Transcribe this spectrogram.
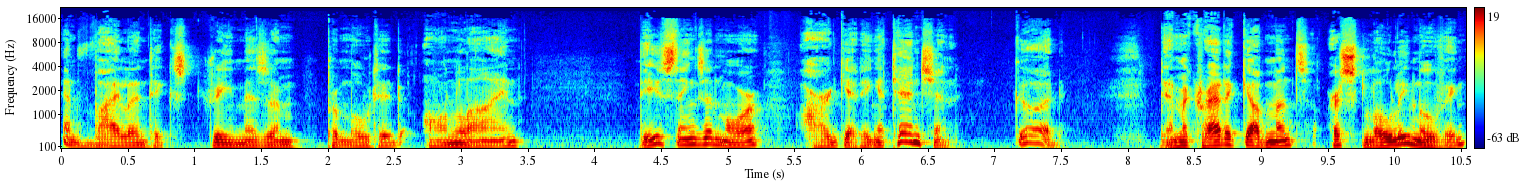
and violent extremism promoted online. These things and more are getting attention. Good. Democratic governments are slowly moving,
